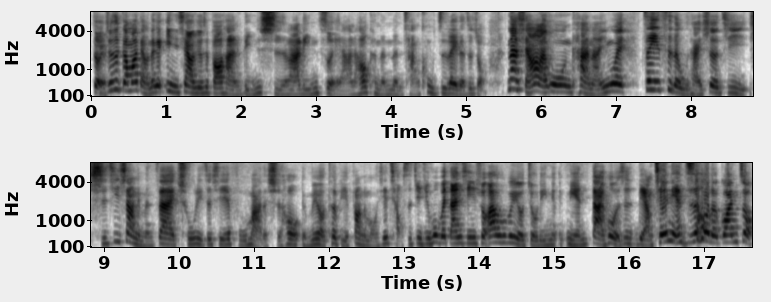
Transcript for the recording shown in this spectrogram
对，就是干妈屌那个印象，就是包含零食啦、零嘴啊，然后可能冷藏库之类的这种。那想要来问问看啊，因为这一次的舞台设计，实际上你们在处理这些符码的时候，有没有特别放的某些巧思进去？会不会担心说啊，会不会有九零年年代或者是两千年之后的观众，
